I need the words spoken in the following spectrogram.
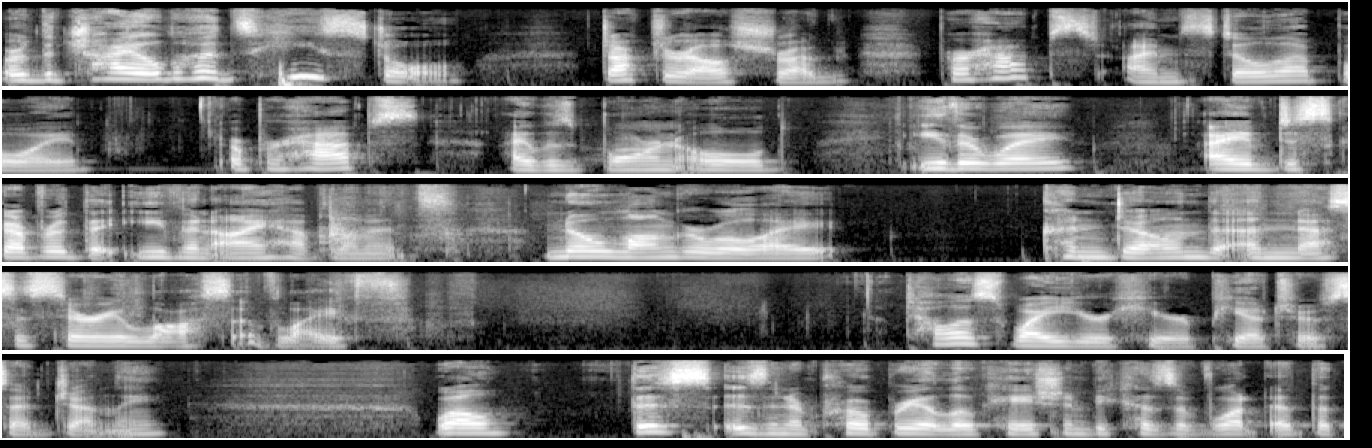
Or the childhoods he stole? Dr. L shrugged. Perhaps I'm still that boy. Or perhaps I was born old. Either way, I have discovered that even I have limits. No longer will I condone the unnecessary loss of life. Tell us why you're here, Pietro said gently. Well, this is an appropriate location because of what the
